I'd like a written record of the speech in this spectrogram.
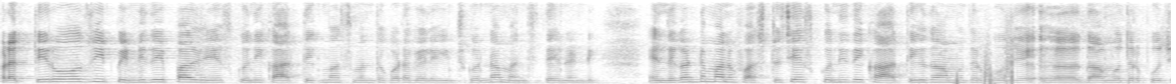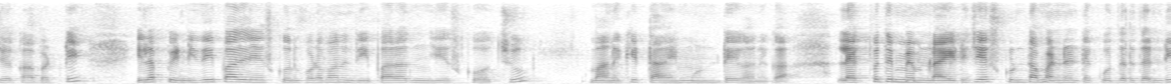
ప్రతిరోజు ఈ పిండి దీపాలు చేసుకుని కార్తీక మాసం అంతా కూడా వెలిగించుకున్నా మంచిదేనండి. ఎందుకంటే మనం ఫస్ట్ చేసుకునేది కార్తీక దామోదర పూజ దామోదర పూజ కాబట్టి ఇలా పిండి దీపాలు చేసుకుని కూడా మనం దీపారాధన చేసుకోవచ్చు. మనకి టైం ఉంటే కనుక లేకపోతే మేము నైట్ చేసుకుంటామనంటే కుదరదండి.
